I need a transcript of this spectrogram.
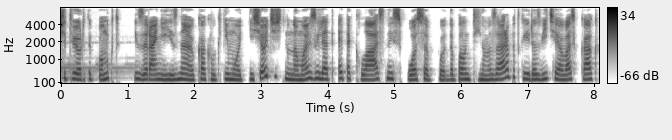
Четвертый пункт и заранее не знаю, как вы к нему отнесетесь, но, на мой взгляд, это классный способ дополнительного заработка и развития вас как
